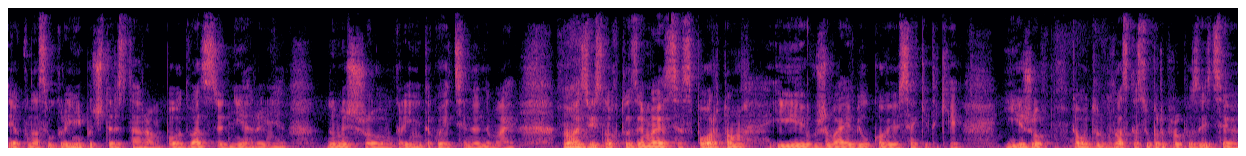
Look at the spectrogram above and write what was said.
як в нас в Україні, по 400 грам, по 21 гривні. Думаю, що в Україні такої ціни немає. Ну, а звісно, хто займається спортом і вживає білкові всякі такі їжу, то тут, будь ласка, супер пропозиція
